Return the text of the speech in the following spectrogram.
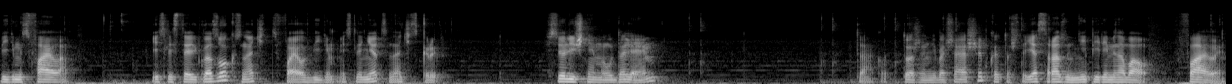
видимость файла. Если стоит глазок, значит файл видим. Если нет, значит скрыт. Все лишнее мы удаляем. Так, вот тоже небольшая ошибка, то что я сразу не переименовал файлы.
